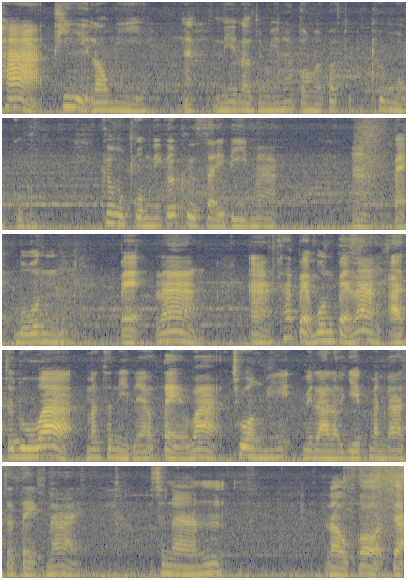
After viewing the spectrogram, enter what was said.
ผ้าที่เรามีอะนนี้เราจะมีหน้าตรงแล้วก็ครื่องวงกลม เครื่องวงกลมนี้ก็คือใส่ดีมาก อะ แปะบน แปะล่าง อะ ถ้าแปะบนแปะล่างอาจจะดูว่ามันสนิทแล้วแต่ว่าช่วงนี้เวลาเราเย็บมันก็อาจจะแตกได้ เพราะฉะนั้นเราก็จะ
